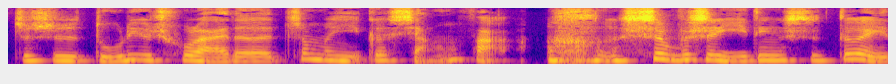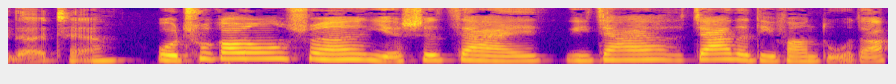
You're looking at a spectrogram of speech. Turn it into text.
就是独立出来的这么一个想法，是不是一定是对的？这样，我初高中虽然也是在离家家的地方读的，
